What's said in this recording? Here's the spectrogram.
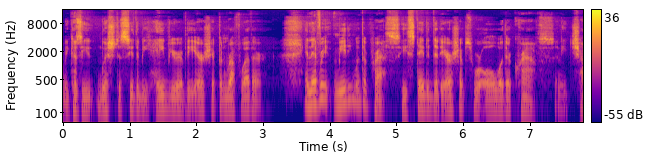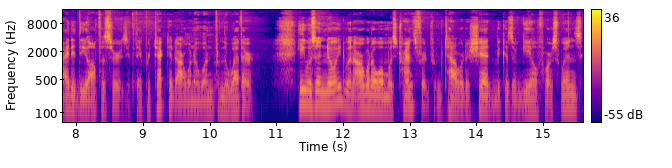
because he wished to see the behavior of the airship in rough weather. In every meeting with the press, he stated that airships were all weather crafts, and he chided the officers if they protected R 101 from the weather. He was annoyed when R 101 was transferred from tower to shed because of gale force winds,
